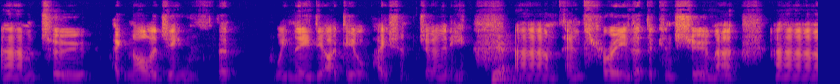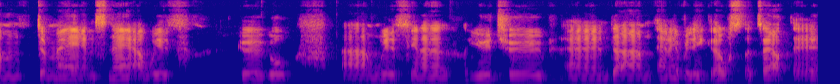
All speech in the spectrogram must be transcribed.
um, two acknowledging that we need the ideal patient journey. Yeah. Um, and three, that the consumer um, demands now with Google, um, with you know YouTube and um, and everything else that's out there,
